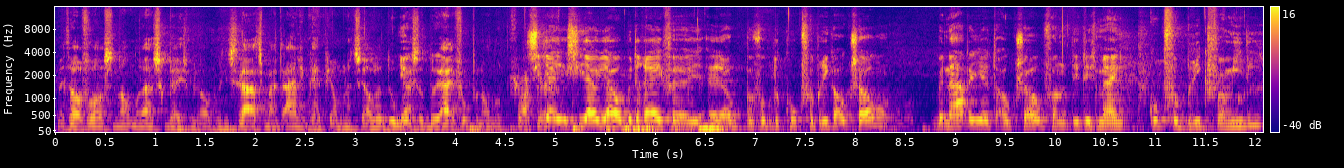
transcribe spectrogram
met afwas en de andere houdt zich bezig met administratie. Maar uiteindelijk heb je allemaal hetzelfde doel, ja. is dat bedrijf op een ander vlak. Zie jij, zie jij jouw bedrijven, eh, ook bijvoorbeeld de koekfabriek ook zo? Benader je het ook zo van dit is mijn koekfabriek familie?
